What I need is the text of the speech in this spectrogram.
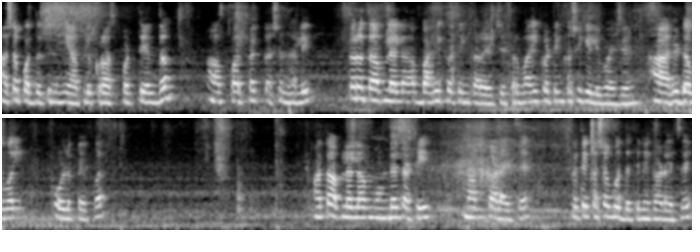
अशा पद्धतीने ही आपली क्रॉस पट्टी एकदम परफेक्ट अशी झाली. तर आता आपल्याला बाही कटिंग करायची तर बाही कटिंग कशी केली पाहिजे? हा आहे डबल फोल्ड पेपर आता आपल्याला मुंड्यासाठी माप काढायचं आहे तर ते कशा पद्धतीने काढायचं आहे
